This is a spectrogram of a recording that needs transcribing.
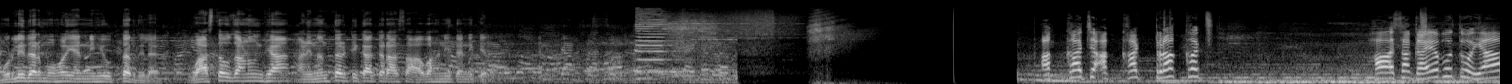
मुरलीधर मोहोळ यांनीही उत्तर दिलंय. वास्तव जाणून घ्या आणि नंतर टीका करा असं आवाहनही त्यांनी केलं. अख्खाच्या अख्खा ट्रकच हा असा गायब होतो. या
